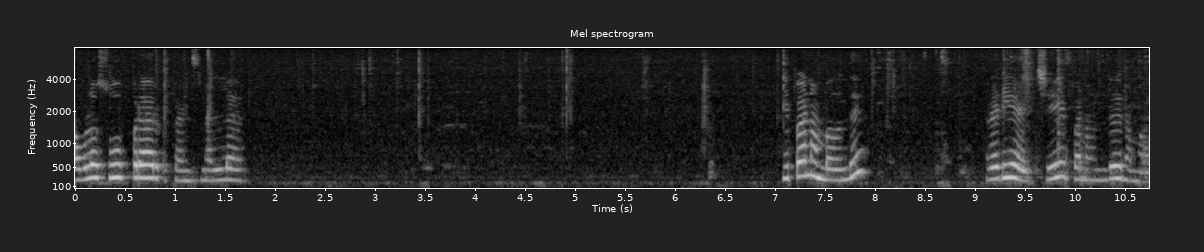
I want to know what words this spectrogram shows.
அவ்வளோ சூப்பராக இருக்குது ஃப்ரெண்ட்ஸ் நல்ல. இப்போ நம்ம வந்து ரெடி ஆயிடுச்சு. இப்போ வந்து நம்ம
